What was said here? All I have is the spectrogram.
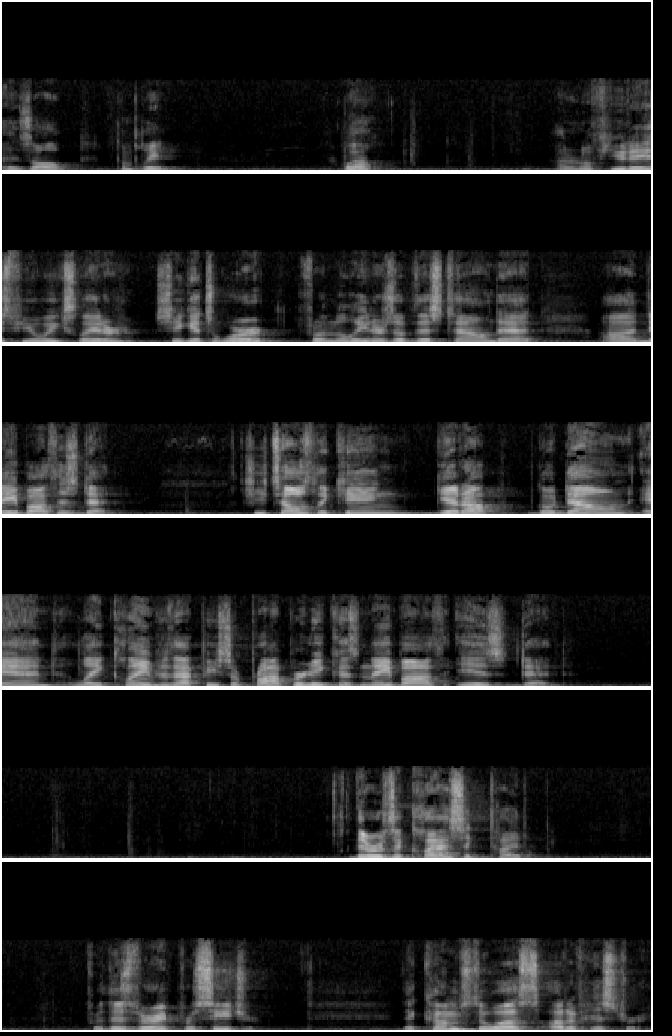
is all completed. Well, I don't know, a few days, a few weeks later, she gets word from the leaders of this town that uh, Naboth is dead. She tells the king, Get up, go down, and lay claim to that piece of property because Naboth is dead. There is a classic title for this very procedure that comes to us out of history,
